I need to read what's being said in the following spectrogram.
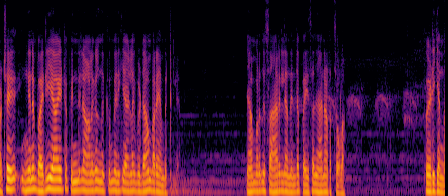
പക്ഷേ ഇങ്ങനെ വരിയായിട്ട് പിന്നിൽ ആളുകൾ നിൽക്കുമ്പോൾ എനിക്ക് അയാളെ വിടാൻ പറയാൻ പറ്റില്ല. ഞാൻ പറഞ്ഞു സാരില്ല നിന്റെ പൈസ ഞാൻ അടച്ചോളാം. പേടിക്കണ്ട.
